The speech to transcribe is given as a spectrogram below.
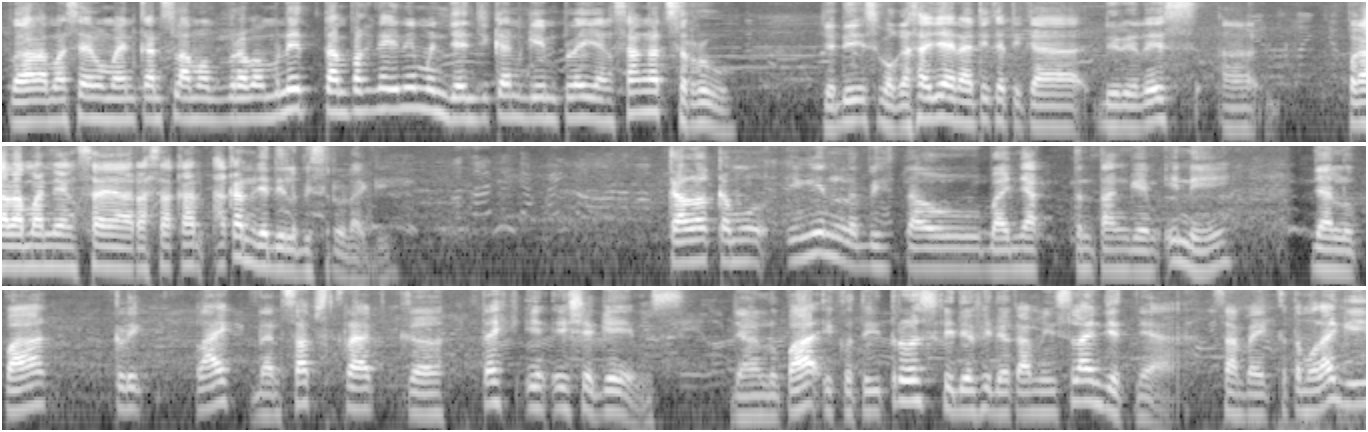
pengalaman saya memainkan selama beberapa menit, tampaknya ini menjanjikan gameplay yang sangat seru. Jadi semoga saja nanti ketika dirilis, uh, pengalaman yang saya rasakan akan menjadi lebih seru lagi. Kalau kamu ingin lebih tahu banyak tentang game ini, jangan lupa klik like dan subscribe ke Tech in Asia Games. Jangan lupa ikuti terus video-video kami selanjutnya. Sampai ketemu lagi.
